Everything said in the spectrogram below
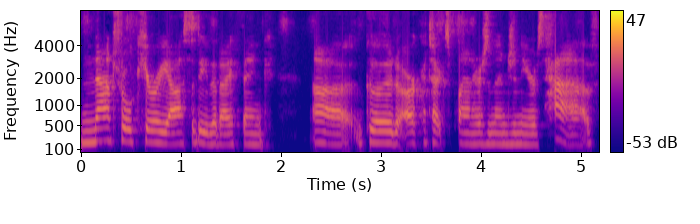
natural curiosity that I think uh, good architects, planners, and engineers have,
